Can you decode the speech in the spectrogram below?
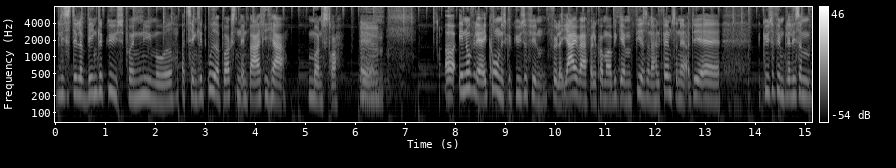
lige så stille at vinkle gys på en ny måde, og tænke lidt ud af boksen, end bare de her monstre. Mhm. Øhm, og endnu flere ikoniske gyserfilm, føler jeg i hvert fald, kommer op igennem 80'erne og 90'erne, og det er... Gyserfilm bliver ligesom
